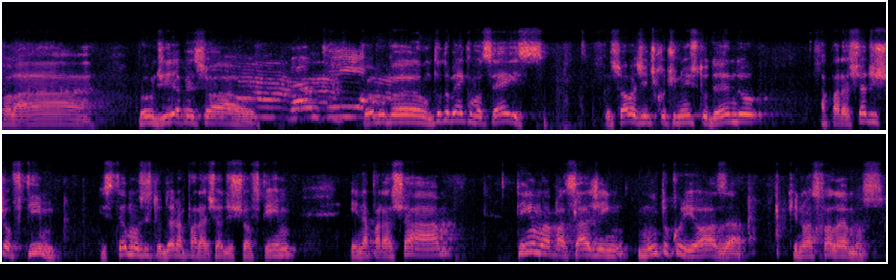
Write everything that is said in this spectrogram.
Olá! Bom dia, pessoal! Bom dia! Como vão? Tudo bem com vocês? Pessoal, a gente continua estudando a Paraxá de Shoftim. Estamos estudando a Paraxá de Shoftim. E na Paraxá tem uma passagem muito curiosa que nós falamos.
